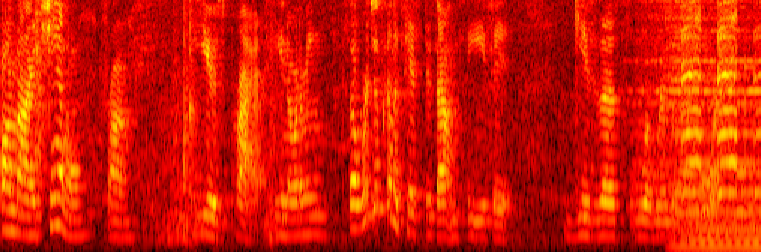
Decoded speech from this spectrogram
on my channel from years prior. You know what I mean? So we're just gonna test this out and see if it gives us what we're looking for.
